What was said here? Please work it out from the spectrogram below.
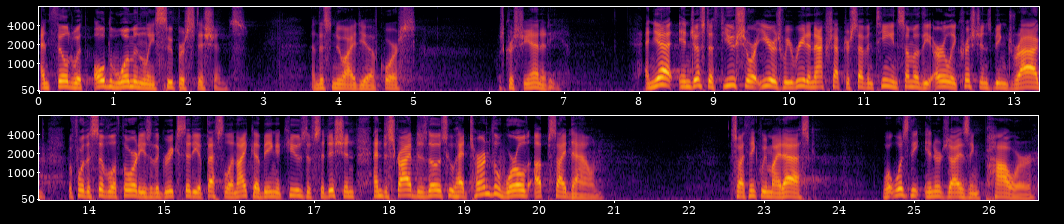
and filled with old womanly superstitions. And this new idea, of course, was Christianity. And yet, in just a few short years, we read in Acts chapter 17 some of the early Christians being dragged before the civil authorities of the Greek city of Thessalonica, being accused of sedition and described as those who had turned the world upside down. So I think we might ask what was the energizing power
